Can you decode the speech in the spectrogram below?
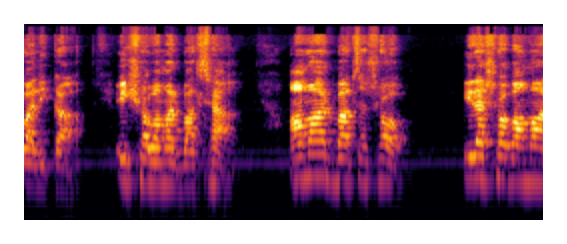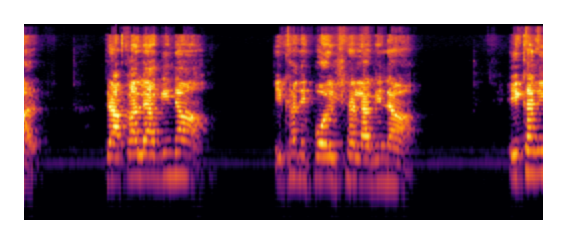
বালিকা, এই সব আমার বাচ্চা আমার বাচ্চা সব, এরা সব আমার। টাকা লাগে না, এখানে পয়সা লাগে না। এখানে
